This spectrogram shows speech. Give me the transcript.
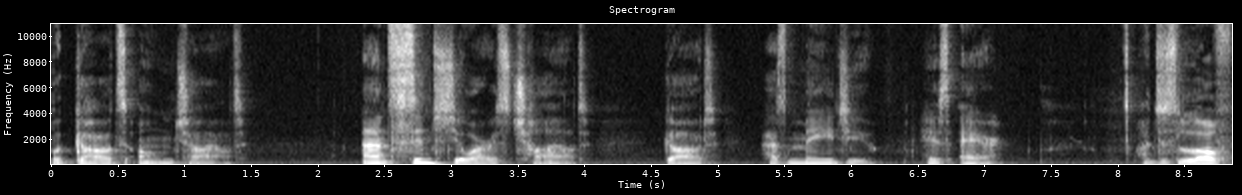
but God's own child. And since you are his child, God has made you his heir. I just love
